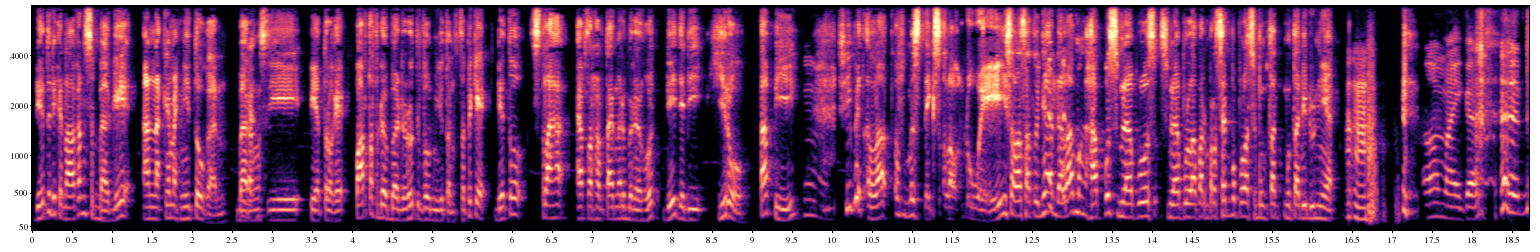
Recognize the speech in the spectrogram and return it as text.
dia tuh dikenalkan sebagai anaknya Magneto kan, bareng si Pietro kayak part of the Brotherhood Evil Mutants. Tapi kayak dia tuh setelah after her time in the Brotherhood, dia jadi hero. Tapi Hmm. she made a lot of mistakes along the way. Salah satunya adalah menghapus 90 98% populasi mutan, mutan di dunia. Oh my god.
